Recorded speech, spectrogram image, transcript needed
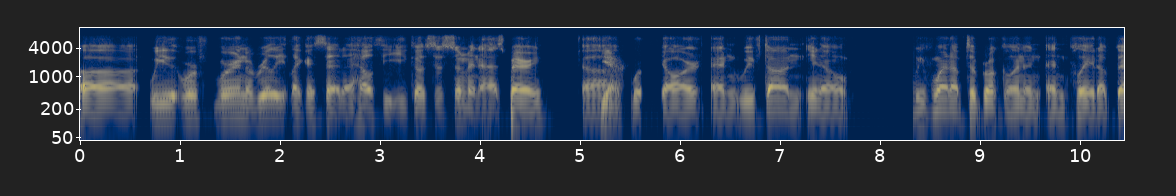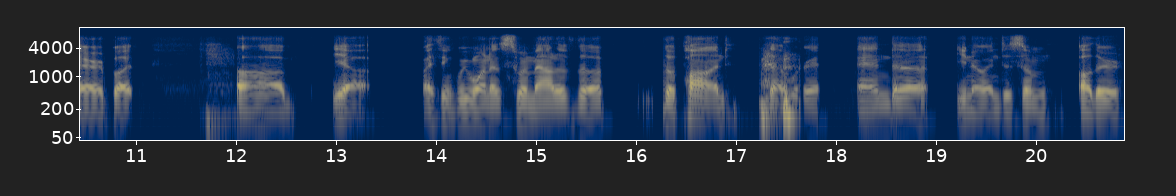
uh we we're we're in a really like I said a healthy ecosystem in Asbury. Uh, Yeah. where we are, and we've done you know we've went up to Brooklyn and, and played up there. But uh, yeah, I think we want to swim out of the the pond that we're in and uh, you know into some other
